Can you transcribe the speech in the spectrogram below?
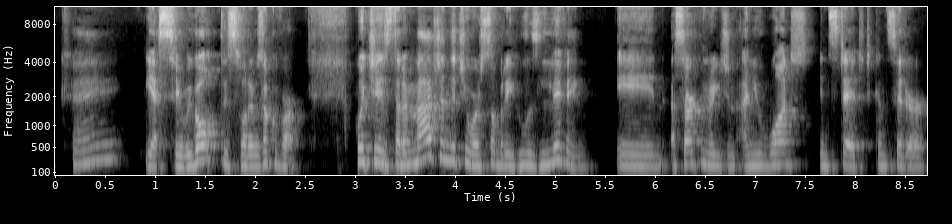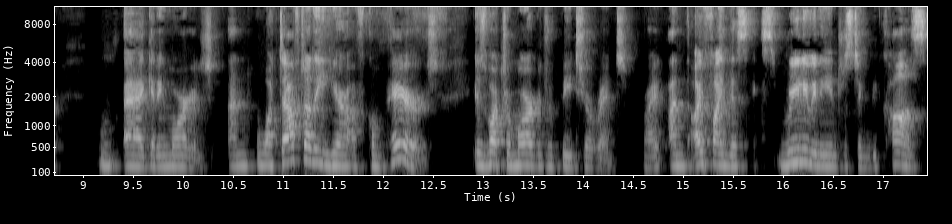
Okay. Yes, here we go. This is what I was looking for, which is that imagine that you are somebody who is living in a certain region and you want instead to consider uh, getting mortgage. And what Daft.ie here have compared is what your mortgage would be to your rent, right? And I find this really, really interesting because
